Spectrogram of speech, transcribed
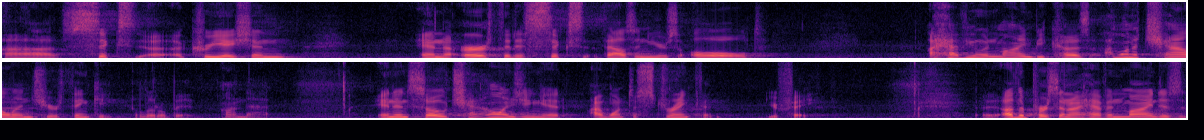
uh, six uh, creation, and an earth that is 6,000 years old, I have you in mind because I want to challenge your thinking a little bit on that. And in so challenging it, I want to strengthen your faith. Uh, other person I have in mind is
